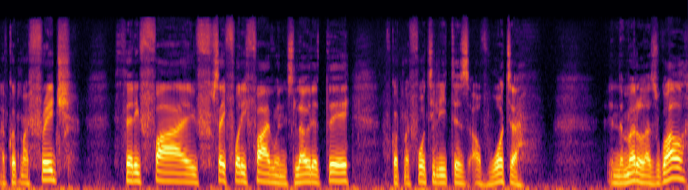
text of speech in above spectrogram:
I've got my fridge 35 say 45 when it's loaded there I've got my 40 liters of water in the middle as well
